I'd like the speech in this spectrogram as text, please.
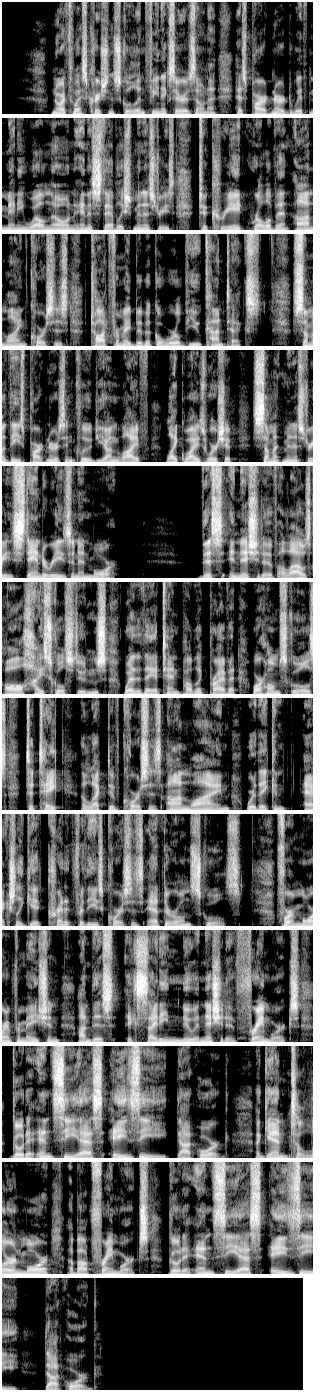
Northwest Christian School in Phoenix, Arizona has partnered with many well known and established ministries to create relevant online courses taught from a biblical worldview context. Some of these partners include Young Life, Likewise Worship, Summit Ministries, Stand to Reason, and more. This initiative allows all high school students, whether they attend public, private, or home schools, to take elective courses online where they can actually get credit for these courses at their own schools. For more information on this exciting new initiative, Frameworks, go to ncsaz.org. Again, to learn more about Frameworks, go to ncsaz.org.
